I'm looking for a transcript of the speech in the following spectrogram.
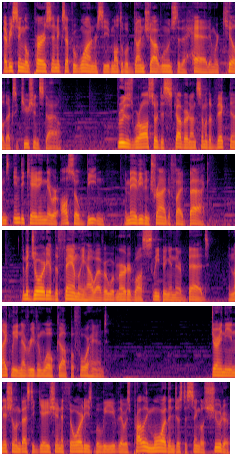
Every single person except for one received multiple gunshot wounds to the head and were killed execution style. Bruises were also discovered on some of the victims, indicating they were also beaten and may have even tried to fight back. The majority of the family, however, were murdered while sleeping in their beds and likely never even woke up beforehand. During the initial investigation, authorities believed there was probably more than just a single shooter.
